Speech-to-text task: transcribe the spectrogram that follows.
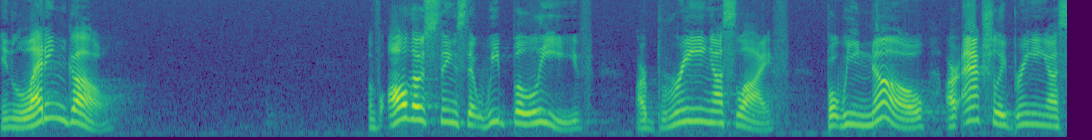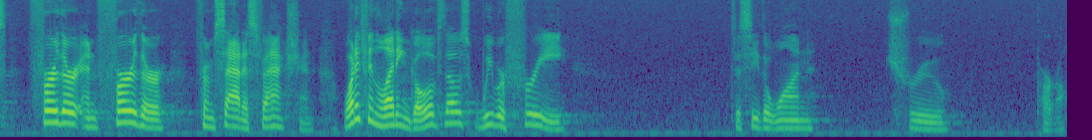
in letting go of all those things that we believe are bringing us life, but we know are actually bringing us further and further from satisfaction. What if, in letting go of those, we were free to see the one true pearl?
